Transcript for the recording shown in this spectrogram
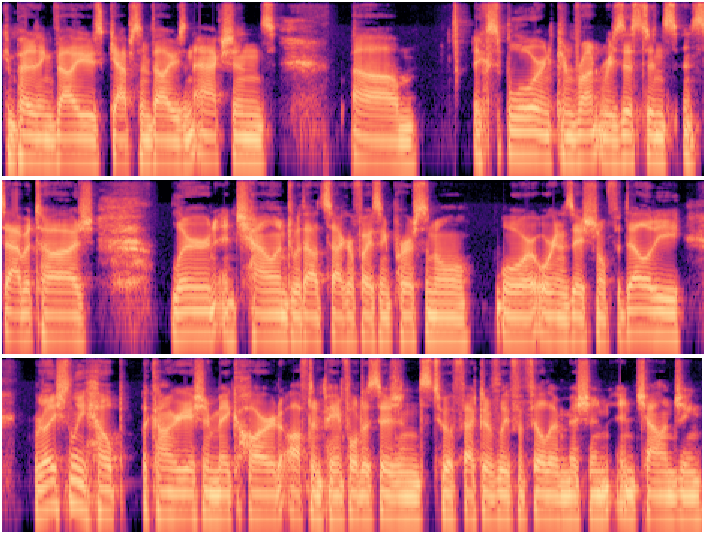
competing values, gaps in values and actions. Um, explore and confront resistance and sabotage, learn and challenge without sacrificing personal or organizational fidelity, relationally help the congregation make hard, often painful decisions to effectively fulfill their mission in challenging.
